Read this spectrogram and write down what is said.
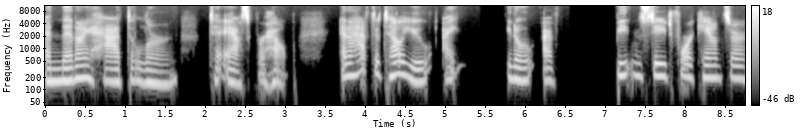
And then I had to learn to ask for help. And I have to tell you, I, you know, I've beaten stage four cancer.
